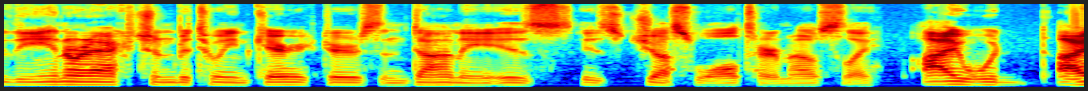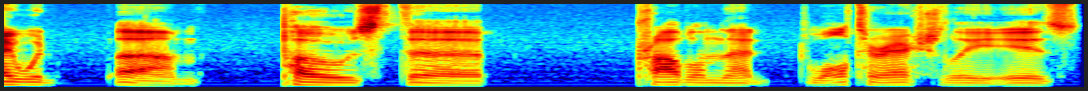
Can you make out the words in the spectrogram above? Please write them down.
the interaction between characters and Donnie is is just Walter mostly. I would I would um, pose the problem that Walter actually is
